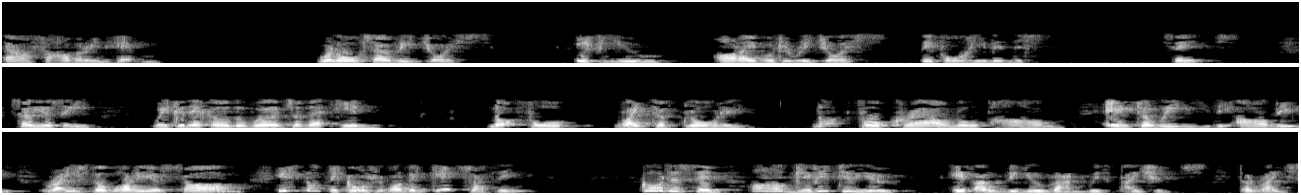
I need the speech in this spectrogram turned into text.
our Father in heaven will also rejoice if you are able to rejoice before him in this sense? So you see, we can echo the words of that hymn, not for weight of glory, not for crown or palm. Enter we the army, raise the warrior's psalm. It's not because we want to get something, God has said, I'll give it to you, if only you run with patience the race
